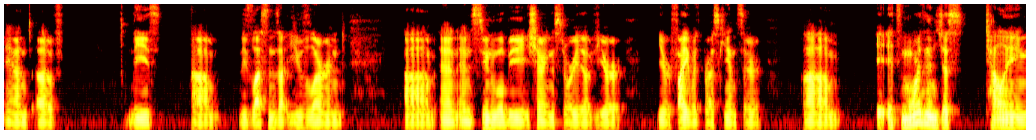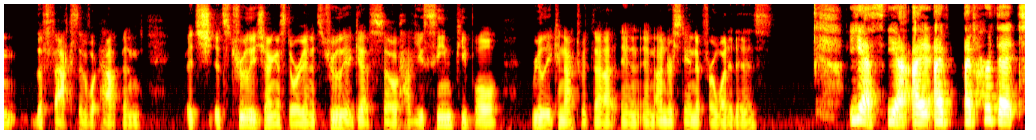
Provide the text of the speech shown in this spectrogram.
and of these, um, these lessons that you've learned, um, and, and soon we'll be sharing the story of your, your fight with breast cancer, um, it, it's more than just telling the facts of what happened. It's it's truly sharing a story, and it's truly a gift. So, have you seen people really connect with that and, and understand it for what it is? Yes, yeah, I, I've I've heard that.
